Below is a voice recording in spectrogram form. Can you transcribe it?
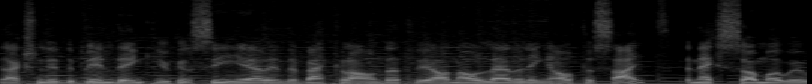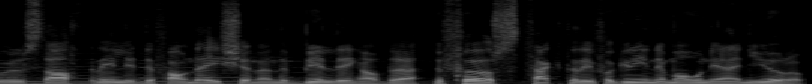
actually the building. You can see here in the background that we are now leveling out the site. Next summer we will start really the foundation and the building of the, the first factory for green ammonia in Europe.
